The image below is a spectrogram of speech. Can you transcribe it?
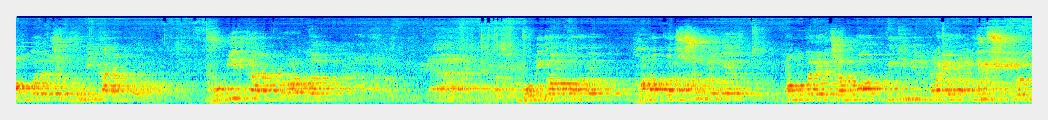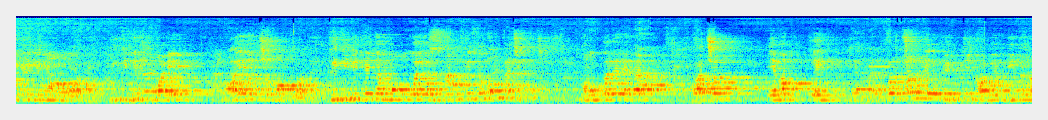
মঙ্গল হচ্ছে ভূমি গ্রহ ভূমির গ্রহ, অর্থাৎ ভূমিকম্প হবে ঘনবর্ষণ যুগে মঙ্গলের জন্ম পৃথিবীর পরে শুক্র পৃথিবী মঙ্গল পৃথিবীর পরে হয় হচ্ছে মঙ্গল। পৃথিবী থেকে মঙ্গলের স্থান কিন্তু খুব কাছাকাছি। মঙ্গলের একটা বছর এবং প্রচণ্ড এফেক্টিভ হবে বিভিন্ন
